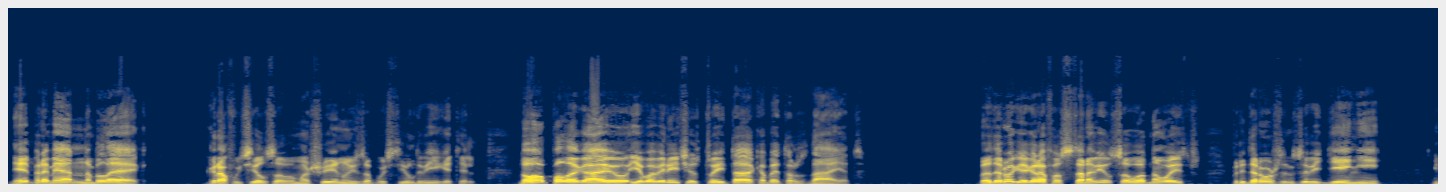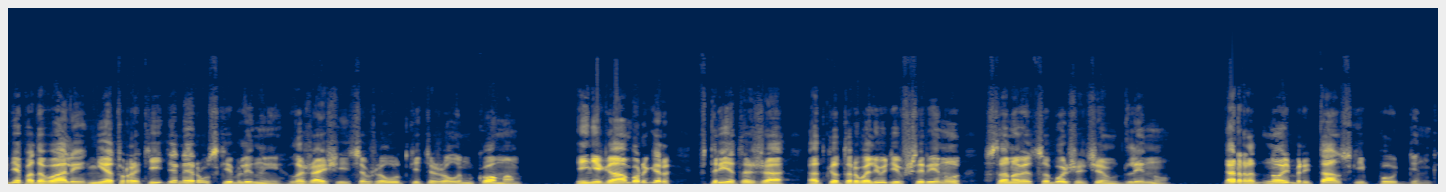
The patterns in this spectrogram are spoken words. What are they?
«Непременно, Блэк!» Граф уселся в машину и запустил двигатель. «Но, полагаю, его величество и так об этом знает». По дороге граф остановился у одного из придорожных заведений, где подавали неотвратительные русские блины, ложащиеся в желудке тяжелым комом, и не гамбургер в три этажа, от которого люди в ширину становятся больше, чем в длину родной британский пудинг.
